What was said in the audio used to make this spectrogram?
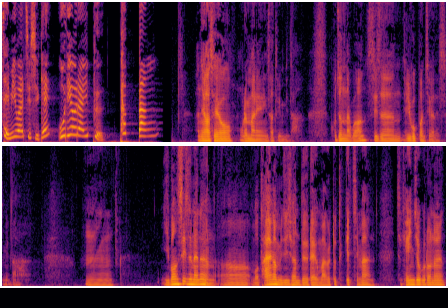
재미와 지식의 오디오 라이프 팟빵 안녕하세요. 오랜만에 인사드립니다. 고전낙원 시즌 일곱 번째가 됐습니다. 음, 이번 시즌에는, 어, 뭐, 다양한 뮤지션들의 음악을 또 듣겠지만, 제 개인적으로는,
